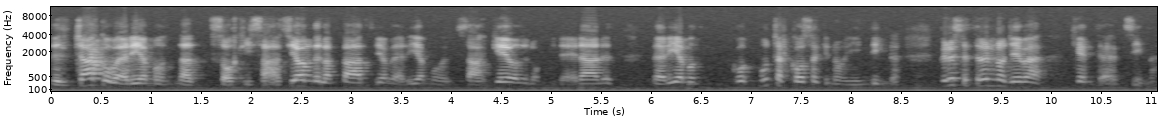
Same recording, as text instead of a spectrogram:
del Chaco, veríamos la sojización de la patria, veríamos el saqueo de los minerales, veríamos muchas cosas que nos indignan. Pero ese tren no lleva gente encima.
